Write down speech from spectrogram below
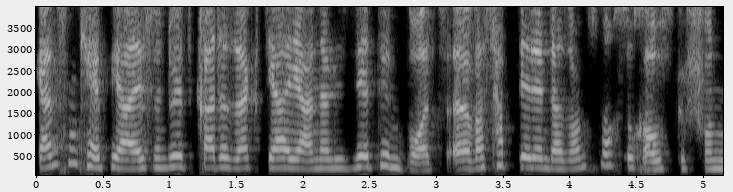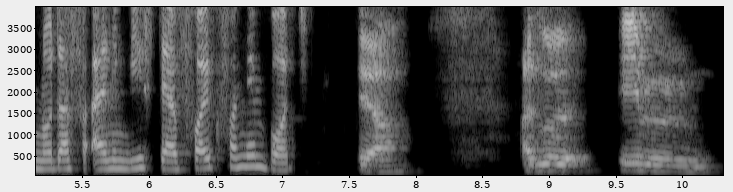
ganzen KPIs. Wenn du jetzt gerade sagst, ja, ihr analysiert den Bot, äh, was habt ihr denn da sonst noch so rausgefunden oder vor allen Dingen, wie ist der Erfolg von dem Bot? Ja, also im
